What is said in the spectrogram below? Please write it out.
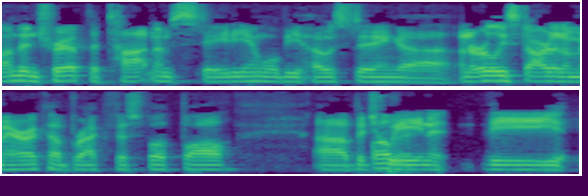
London trip. The Tottenham Stadium will be hosting uh, an early start in America breakfast football uh, between the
